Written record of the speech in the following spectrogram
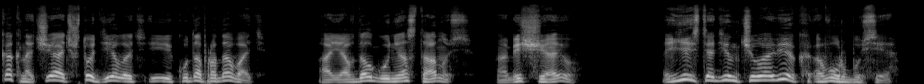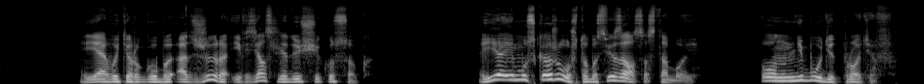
Как начать, что делать и куда продавать? А я в долгу не останусь, обещаю. Есть один человек в Урбусе. Я вытер губы от жира и взял следующий кусок. Я ему скажу, чтобы связался с тобой. Он не будет против.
